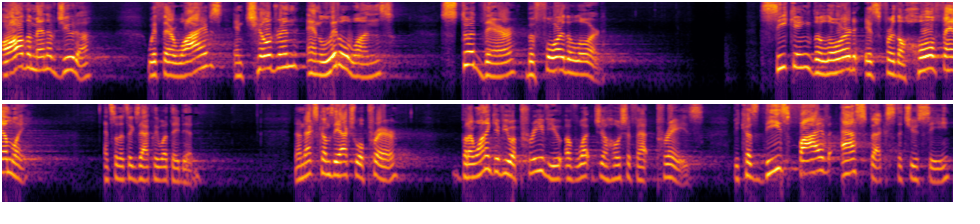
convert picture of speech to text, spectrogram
All the men of Judah with their wives and children and little ones stood there before the Lord. Seeking the Lord is for the whole family. And so that's exactly what they did. Now, next comes the actual prayer. But I want to give you a preview of what Jehoshaphat prays, because these five aspects that you see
